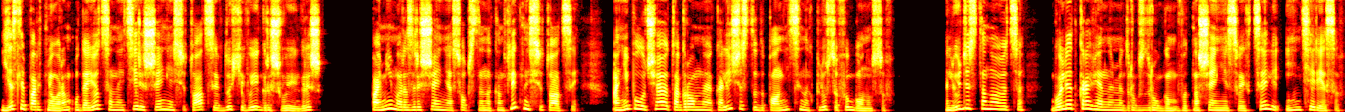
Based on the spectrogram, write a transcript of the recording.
Если партнерам удается найти решение ситуации в духе выигрыш-выигрыш, помимо разрешения, собственно, конфликтной ситуации, они получают огромное количество дополнительных плюсов и бонусов. Люди становятся более откровенными друг с другом в отношении своих целей и интересов.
